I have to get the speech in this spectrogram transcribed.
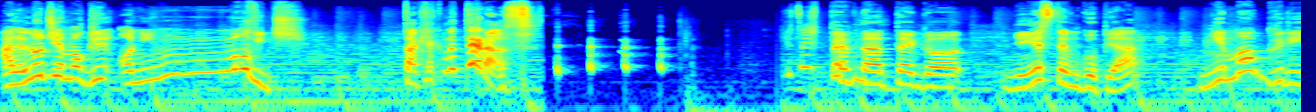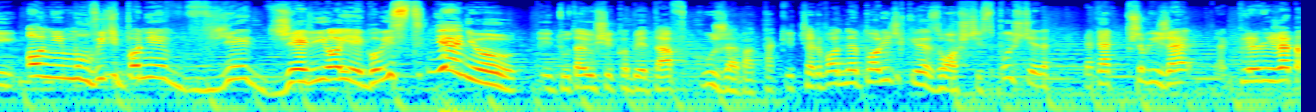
ale ludzie mogli o nim mówić. Tak jak my teraz. Jesteś pewna tego, nie jestem głupia? Nie mogli o nim mówić, bo nie wiedzieli o jego istnieniu. I tutaj już się kobieta wkurza, ma takie czerwone policzki ze złości. Spójrzcie, jak, jak przybliżę, jak przybliżę to...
